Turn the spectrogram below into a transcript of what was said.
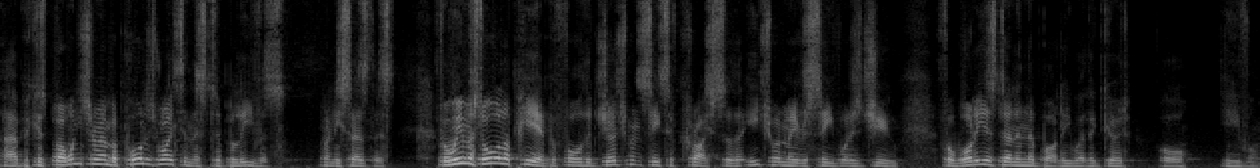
uh, because but I want you to remember Paul is writing this to believers when he says this. For we must all appear before the judgment seat of Christ so that each one may receive what is due for what he has done in the body, whether good or evil.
